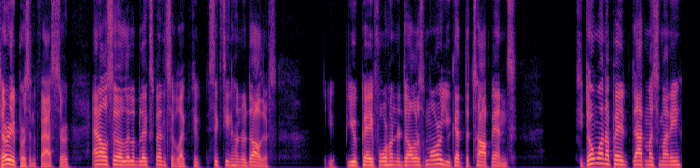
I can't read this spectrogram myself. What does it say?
30% faster, and also a little bit expensive, like $1,600. You, you pay $400 more, you get the top end. If you don't want to pay that much money,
